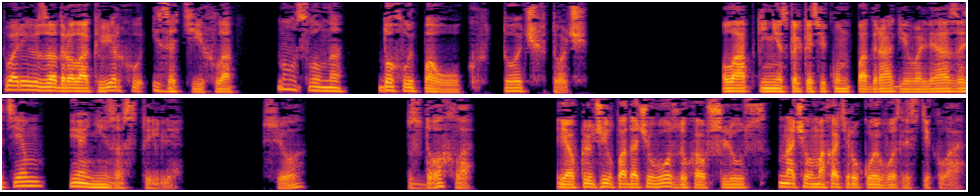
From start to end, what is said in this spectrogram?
Тварь задрала кверху и затихла, ну, словно дохлый паук, точь в точь. Лапки несколько секунд подрагивали, а затем и они застыли. Все? Сдохло? Я включил подачу воздуха в шлюз, начал махать рукой возле стекла.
